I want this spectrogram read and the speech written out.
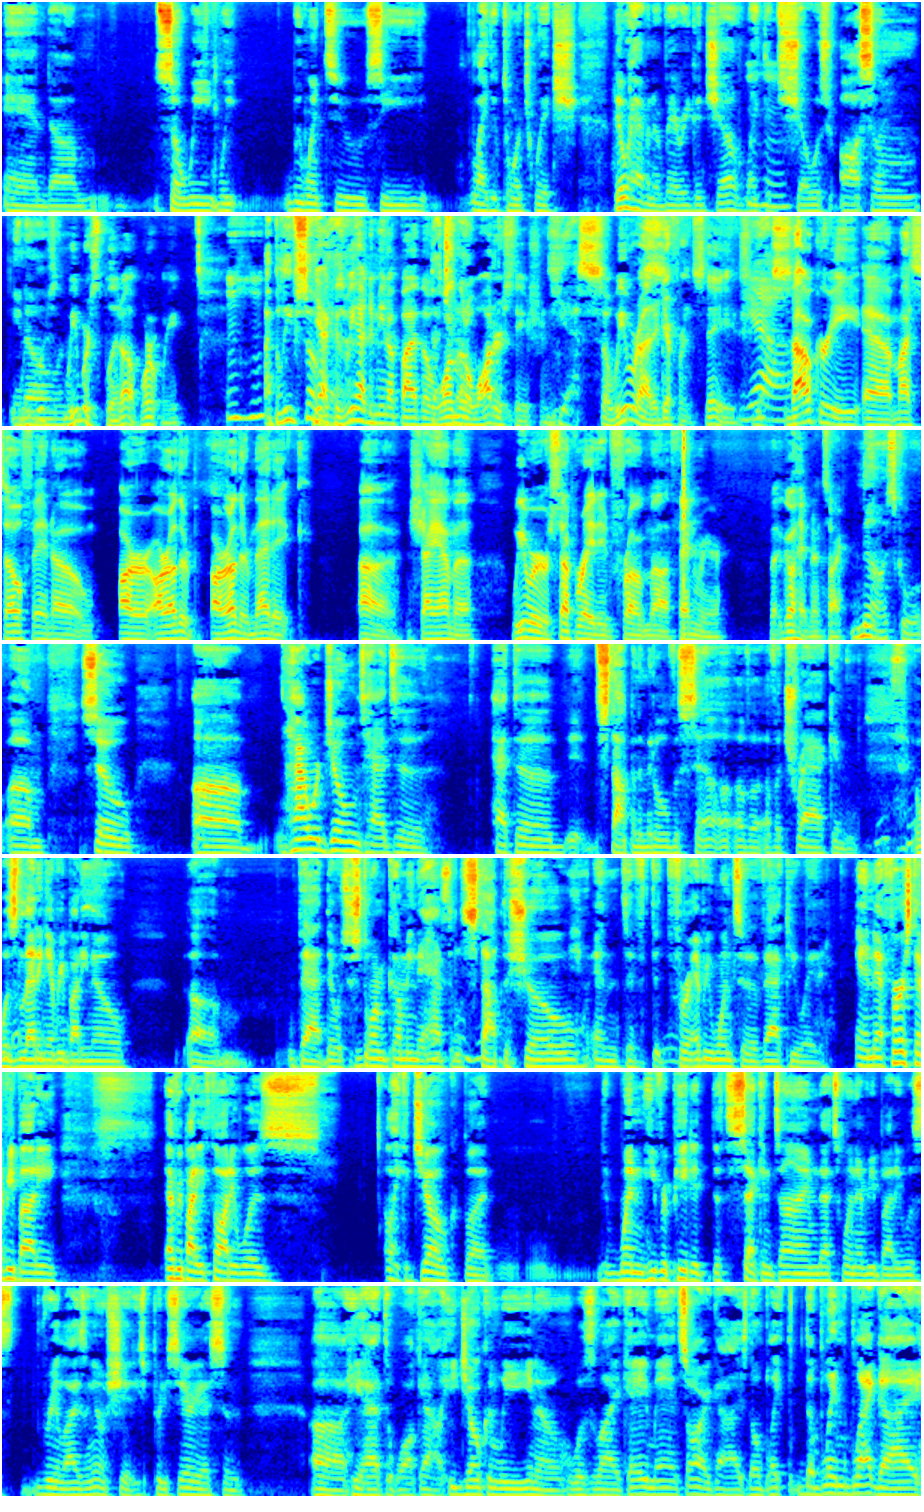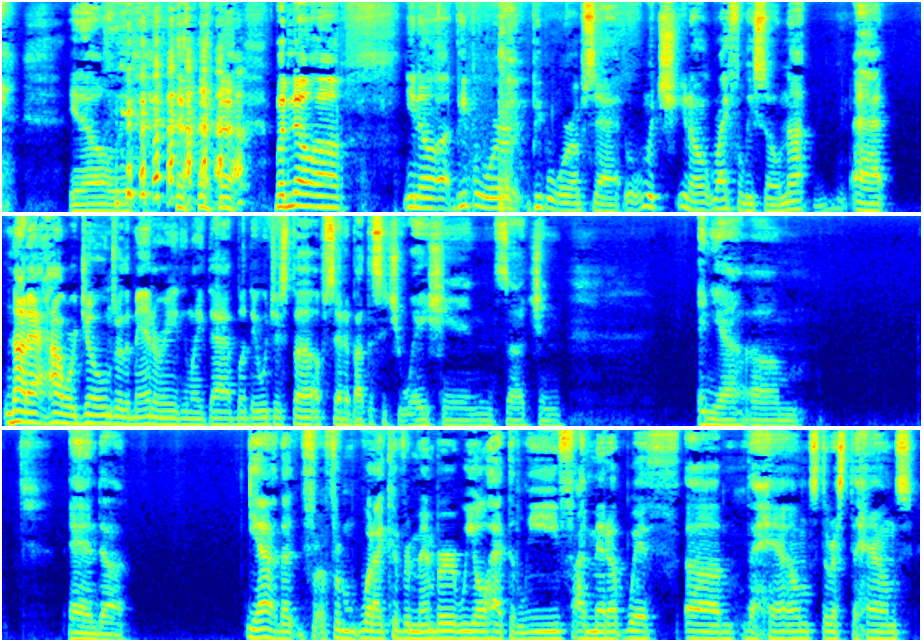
and um, so we we we went to see Light the Torch, which they were having a very good show. Like the Mhm. show was awesome. You we, know, were, we were split up, weren't we? Mm-hmm. I believe so. yeah, because we had to meet up by the That's one little water station. yes. So we were at a different stage. Yeah. Yes. Valkyrie, uh, myself, and uh, our our other our other medic, uh, Shyama, we were separated from uh, Fenrir. But go ahead, man. Sorry. No, it's cool. Um, so uh, Howard Jones had to had to stop in the middle of a cell, of a of a track and was letting everybody know um, that there was a storm coming. They had to stop the show and to, for everyone to evacuate. And at first, everybody everybody thought it was like a joke, but when he repeated the second time, that's when everybody was realizing, oh shit, he's pretty serious, and uh, he had to walk out. He jokingly, you know, was like, "Hey man, sorry guys, don't blame don't blame the black guy," you know. but no, uh, you know, uh, people were people were upset, which you know, rightfully so. Not at not at Howard Jones or the man or anything like that, but they were just uh, upset about the situation and such, and and yeah, um, and uh, yeah, that fr- from what I could remember, we all had to leave. I met up with um, the hounds, the rest of the hounds,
